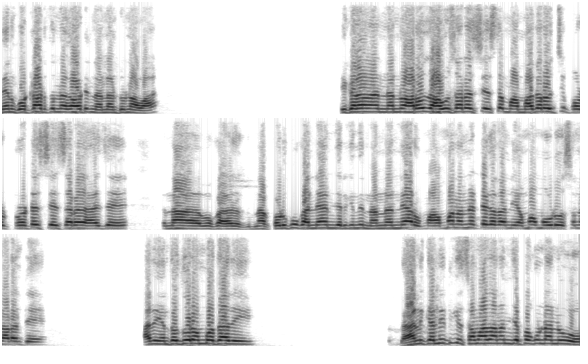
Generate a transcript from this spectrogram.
నేను కొట్లాడుతున్నా కాబట్టి నన్ను అంటున్నావా? ఇక్కడ నన్ను ఆ రోజు హౌస్ అరెస్ట్ చేస్తే మా మదర్ వచ్చి ప్రొటెస్ట్ చేశారు. యాజ్ ఏ నా ఒక నా కొడుకుకు అన్యాయం జరిగింది. నన్ను అన్నారు. మా అమ్మ అన్నట్టే కదా నీ అమ్మ మొగుడు వస్తున్నాడంటే. అది ఎంత దూరం పోతుంది? దానికన్నిటికీ సమాధానం చెప్పకుండా నువ్వు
